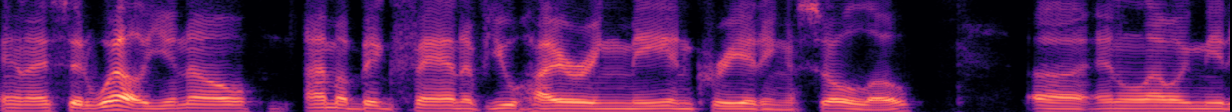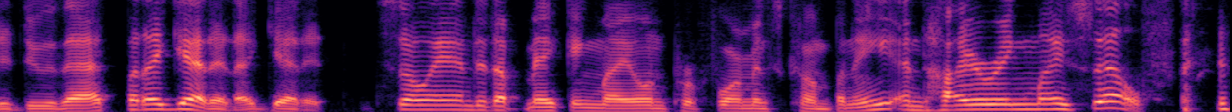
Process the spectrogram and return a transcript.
And I said, "Well, you know, I'm a big fan of you hiring me and creating a solo, uh, and allowing me to do that, but I get it, I get it." So I ended up making my own performance company and hiring myself.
